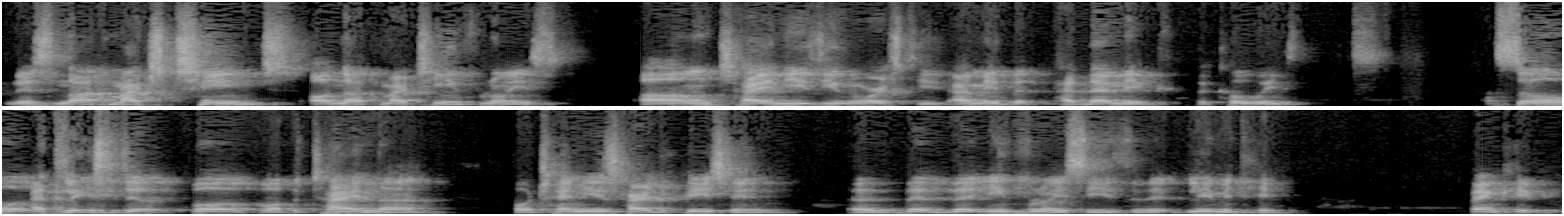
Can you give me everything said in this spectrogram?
There's not much change or not much influence on Chinese university, I mean the pandemic, the COVID. So at least for, for the China, for Chinese higher education, uh, the, the influence is limited. Thank you.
